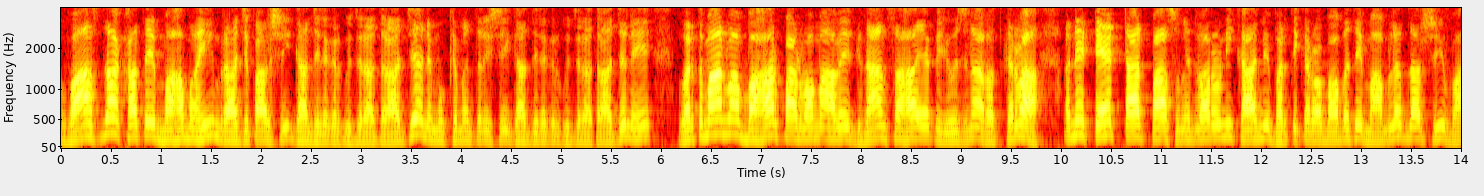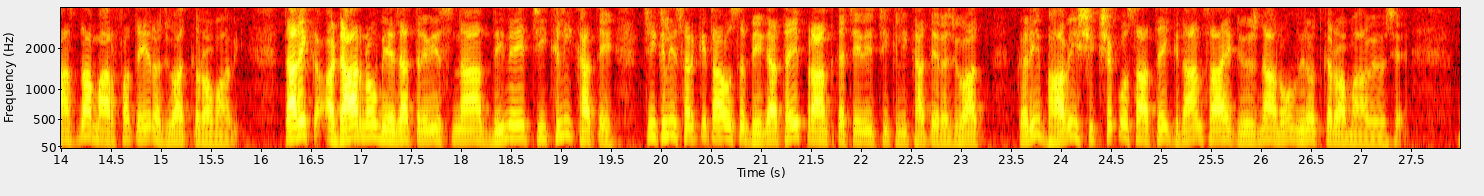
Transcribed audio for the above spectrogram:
વાંસદા ખાતે મહામહિમ રાજ્યપાલ શ્રી ગાંધીનગર ગુજરાત રાજ્ય અને મુખ્યમંત્રી શ્રી ગાંધીનગર ગુજરાત રાજ્યને વર્તમાનમાં બહાર પાડવામાં આવેલ જ્ઞાન સહાયક યોજના રદ કરવા અને ટેટ ટાટ પાસ ઉમેદવારોની કાયમી ભરતી કરવા બાબતે મામલતદાર શ્રી વાંસદા મારફતે રજૂઆત કરવામાં આવી. તારીખ અઢાર નવ બે હજાર ત્રેવીસના દિને ચીખલી ખાતે ચીખલી સર્કિટ હાઉસ ભેગા થઈ પ્રાંત કચેરી ચીખલી ખાતે રજૂઆત કરી ભાવિ શિક્ષકો સાથે જ્ઞાન સહાયક યોજનાનો વિરોધ કરવામાં આવ્યો છે.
